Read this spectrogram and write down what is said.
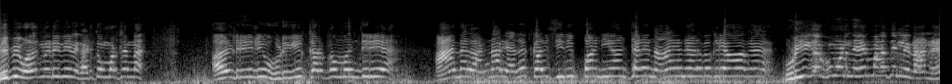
ಬೇಬಿ ಒಳಗ್ ನಡಿ ನೀನು ಗಾಡಿ ತಗೊಂಬರ್ತೇನೆ ಅಲ್ರಿ ನೀವು ಹುಡುಗಿ ಕರ್ಕೊಂಡ್ ಬಂದಿರಿ. ಆಮೇಲೆ ಅಣ್ಣಾರ್ ಎದಕ್ ಕಳ್ಸಿದಿಪ್ಪ ನೀ ಅಂತೇಳಿ ನಾ ಏನ್ ಹೇಳ್ಬೇಕ್ರಿ ಅವಾಗ? ಹುಡುಗಿ ಕರ್ಕೊಂಡ್ ಏನ್ ಮಾಡದಿಲ್ಲ ನಾನು?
